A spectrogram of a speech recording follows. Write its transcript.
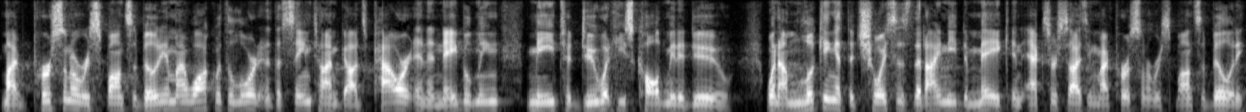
my personal responsibility in my walk with the Lord, and at the same time, God's power in enabling me to do what He's called me to do when I'm looking at the choices that I need to make in exercising my personal responsibility,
